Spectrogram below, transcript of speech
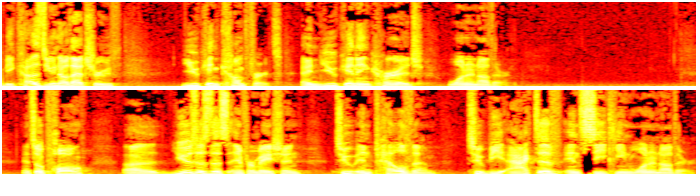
Because you know that truth, you can comfort and you can encourage one another. And so Paul uh, uses this information to impel them to be active in seeking one another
